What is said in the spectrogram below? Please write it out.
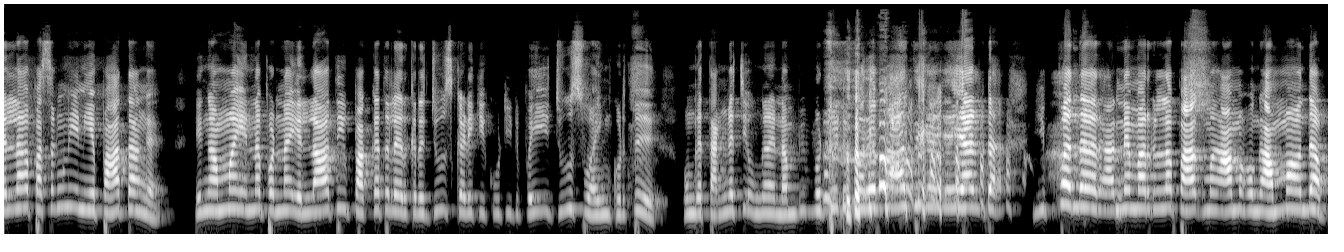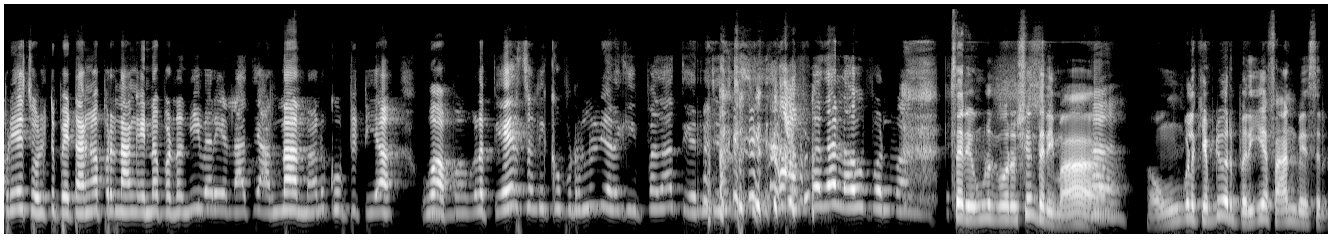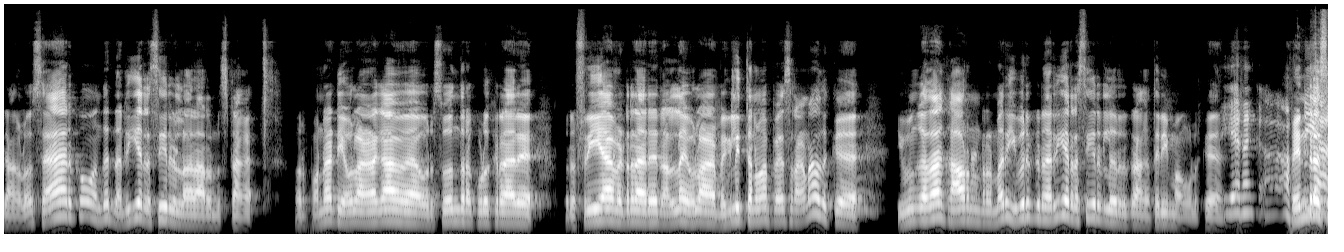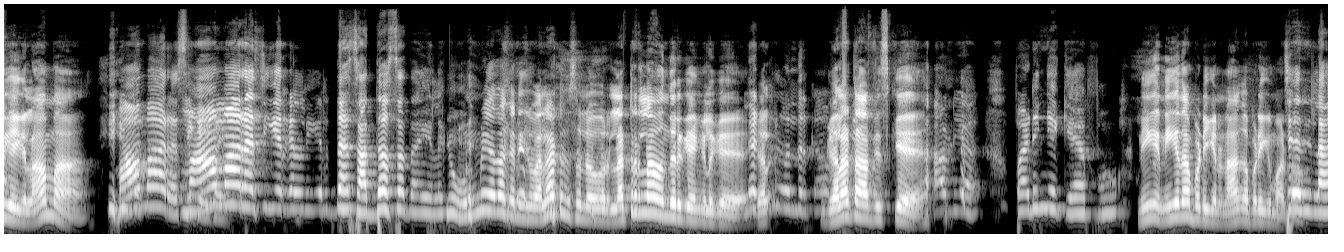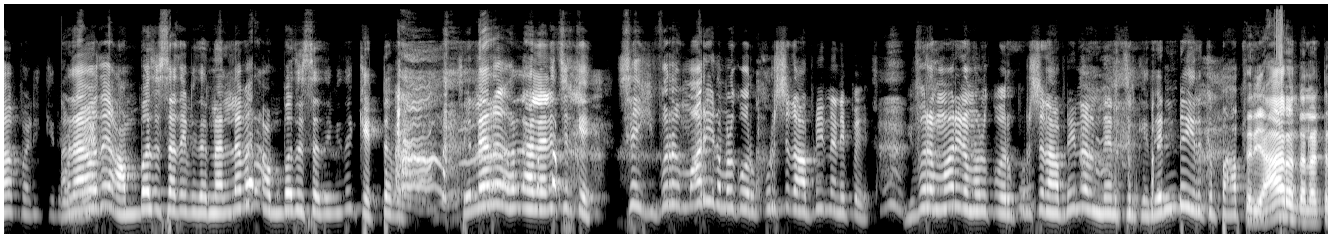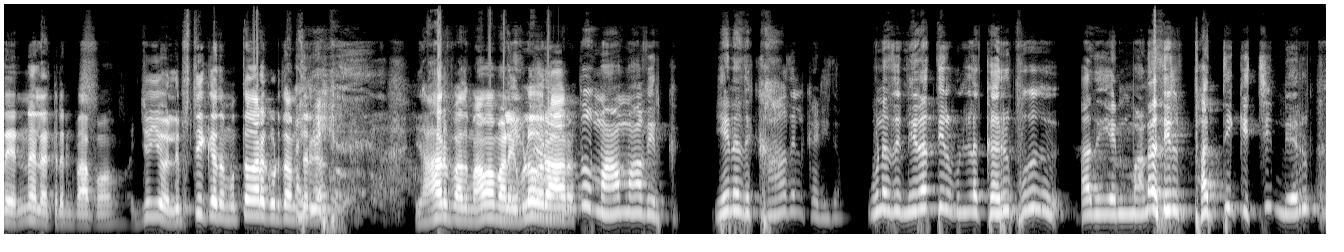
எல்லா பசங்களும் என்னைய பார்த்தாங்க. எங்க அம்மா என்ன பண்ணா எல்லாத்தையும் பக்கத்துல இருக்கிற ஜூஸ் கடைக்கு கூட்டிட்டு போய் ஜூஸ் வாங்கி கொடுத்து உங்க தங்கச்சி உங்களை நம்பி விட்டுட்டு போற பாத்துக்கங்க ஏன்ட்டா. இப்ப அந்த அண்ணன்மார்கள்லாம் பார்க்கும்போது ஆமா உங்க அம்மா வந்து அப்படியே சொல்லிட்டு போயிட்டாங்க. அப்புறம் நாங்க என்ன பண்ணோம் நீ வேற எல்லாத்தையும் அண்ணா அண்ணான்னு கூப்பிட்டுட்டியா? ஓ அப்போ உங்களை பேர் சொல்லி கூப்பிடணும்னு எனக்கு இப்பதான் தெரிஞ்சிருக்கு அப்பதான் லவ் பண்ணுவாங்க. சரி உங்களுக்கு ஒரு விஷயம் தெரியுமா. உங்களுக்கு எப்படி ஒரு பெரிய ஃபேன் பேஸ் இருக்காங்களோ சாருக்கும் வந்து நிறைய ரசிகர்கள் வர ஆரம்பிச்சிட்டாங்க. ஒரு பொண்டாட்டி எவ்வளோ அழகா ஒரு சுதந்திரம் கொடுக்குறாரு ஒரு ஃப்ரீயா விடுறாரு நல்லா எவ்வளோ வெகுளித்தனமா பேசுறாங்கன்னா அதுக்கு இவங்க தான் காரணம்ன்ற மாதிரி இவருக்கு நிறைய ரசிகர்கள் இருக்காங்க தெரியுமா உங்களுக்கு? எனக்கு பெண்? ரசிகைகள் ஆமா. மாமா ரசிகர்கள். மாமா ரசிகர்கள் இருந்தா சந்தோஷம் தான் எனக்கு. ஐயோ, உண்மையாதாங்க நீங்க விளையாட்டுக்கு சொல்ல ஒரு லெட்டர்லாம் வந்திருக்கு எங்களுக்கு. லெட்டர் வந்திருக்கா? கலாட்டா ஆபீஸ்க்கு அப்படியா? படிங்க கேட்போம் நீங்க நீங்க தான் படிக்கணும். நாங்க படிக்க மாட்டோம். சரிலாம் படிக்கிறேன். அதாவது ஐம்பது சதவீதம் நல்லவர் ஐம்பது சதவீதம் கெட்டவர். சிலரும் நான் நினைச்சிருக்கேன் சரி இவரை மாதிரி நம்மளுக்கு ஒரு புருஷனா? அப்படின்னு நினைப்பேன். இவரை மாதிரி நம்மளுக்கு ஒரு புருஷனா அப்படின்னு நான் நினைச்சிருக்கேன். ரெண்டு இருக்கு பாப்போம். சரி யார் அந்த லெட்டர் என்ன லெட்டர்னு பாப்போம். ஐயோ லிப்ஸ்டிக் அந்த முத்தம் வர கொடுத்து அமைச்சிருக்காங்க யாருப்பா அது மாமா மேல இவ்வளவு ஒரு ஆர்வம். மாமாவிற்கு. எனது காதல் கடிதம். உனது நிறத்தில் உள்ள கருப்பு அது என் மனதில் பத்திக்கிச்சு நெருப்பு.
